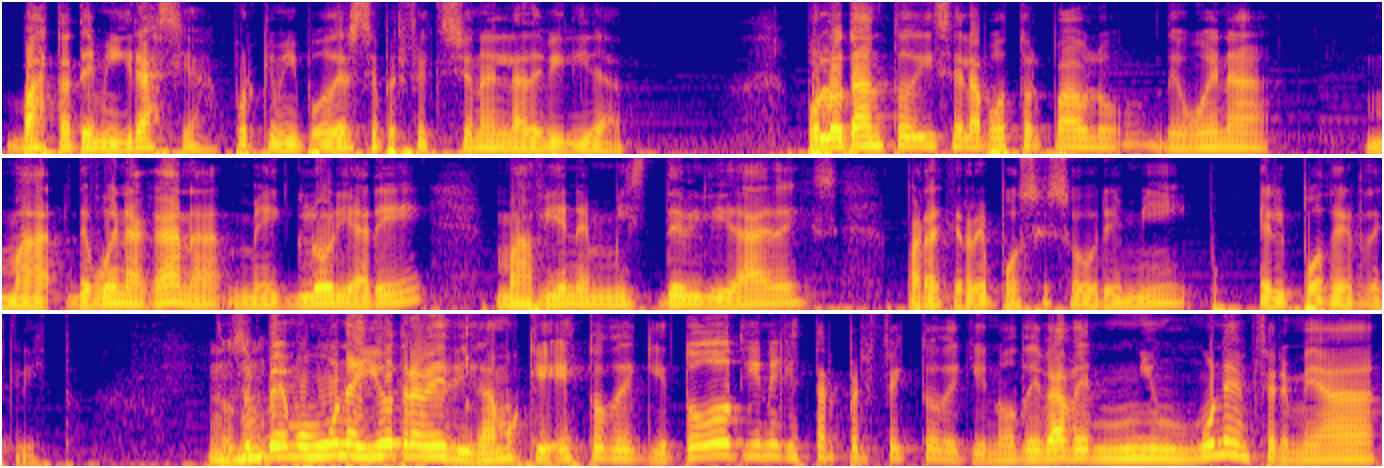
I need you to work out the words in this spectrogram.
bástate mi gracia, porque mi poder se perfecciona en la debilidad. Por lo tanto, dice el apóstol Pablo, de buena de buena gana me gloriaré más bien en mis debilidades para que repose sobre mí el poder de Cristo. Entonces vemos una y otra vez, digamos que esto de que todo tiene que estar perfecto, de que no debe haber ninguna enfermedad,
